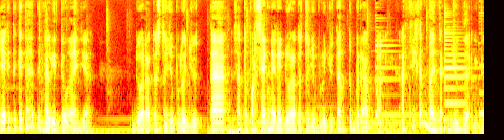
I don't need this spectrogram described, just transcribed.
ya kita kita tinggal hitung aja. 270 juta satu persen dari 270 juta itu berapa gitu. Artinya kan banyak juga gitu.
